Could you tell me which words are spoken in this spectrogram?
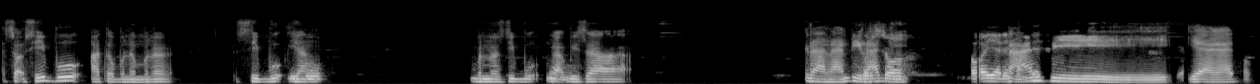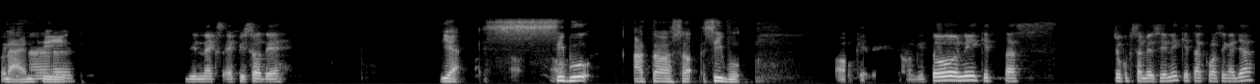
Sok sibuk atau bener-bener sibuk, yang Sibuk bener sibuk nggak yang bisa Nah, nanti lagi. berso. Oh iya deh nanti. Nanti. Ya kan? Nanti. di next episode ya. Ya, sibuk atau sok sibuk. Oke. Kalau gitu nih kita cukup sampai sini kita closing aja.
